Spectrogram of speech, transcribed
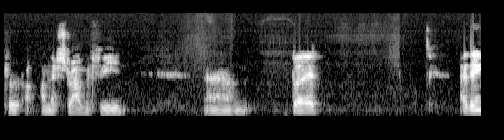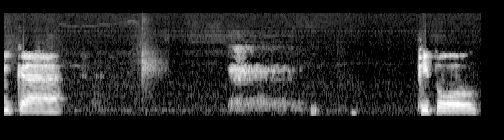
for on their Strava feed. Um, but I think uh, people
